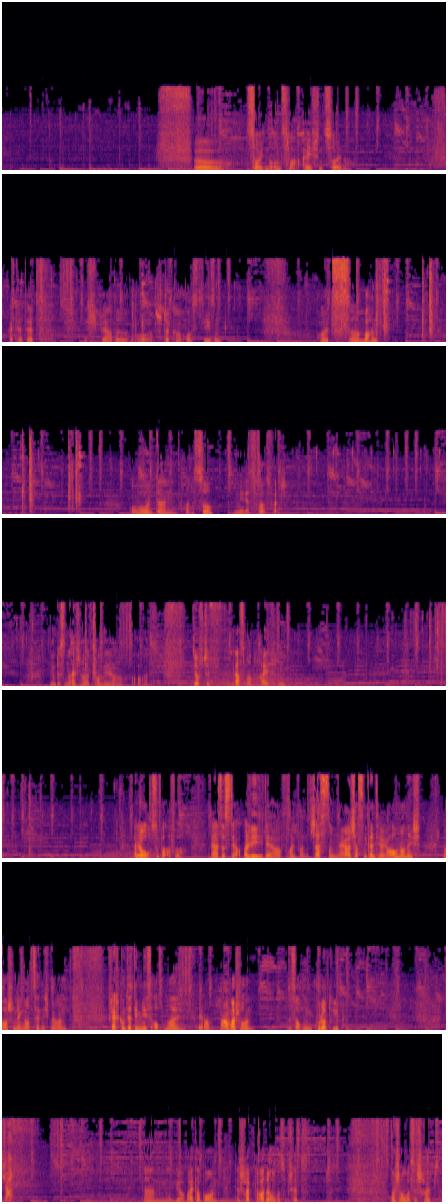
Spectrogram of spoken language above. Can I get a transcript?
Äh, Zäune. Und zwar Eichenzäune. Halt, halt, halt. Ich werde äh, Stöcke aus diesen Holz äh, machen. Und dann war das so. Nee, das war das falsch. Ein bisschen Eichenholz haben wir ja, aber es dürfte erstmal reichen. Hallo, Super Affe. Ja, das ist der Olli, der Freund von Justin. Naja, Justin kennt ihr ja auch noch nicht. Er war schon längere Zeit nicht mehr an. Vielleicht kommt er demnächst auch mal. Ja, na, mal schauen. Das ist auch ein cooler Typ. Ja. Dann hier weiterbauen. Der schreibt gerade irgendwas im Chat. Mal schauen, was er schreibt.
